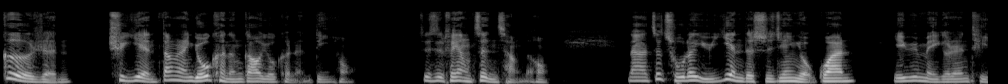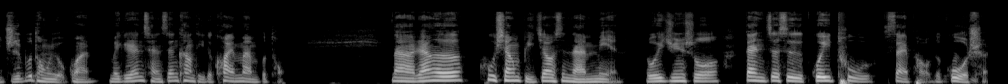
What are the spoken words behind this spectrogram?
个人去验，当然有可能高，有可能低，吼，这是非常正常的，吼。那这除了与验的时间有关，也与每个人体质不同有关。每个人产生抗体的快慢不同。那然而互相比较是难免。罗一军说，但这是龟兔赛跑的过程，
